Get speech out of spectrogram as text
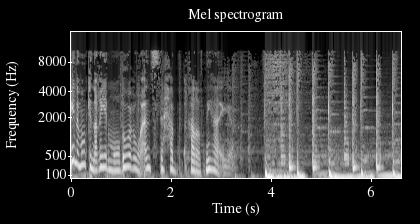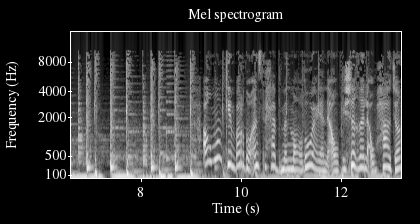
هنا ممكن أغير موضوع وأنسحب خلاص نهائيا. أو ممكن برضو أنسحب من موضوع يعني أو في شغل أو حاجة.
